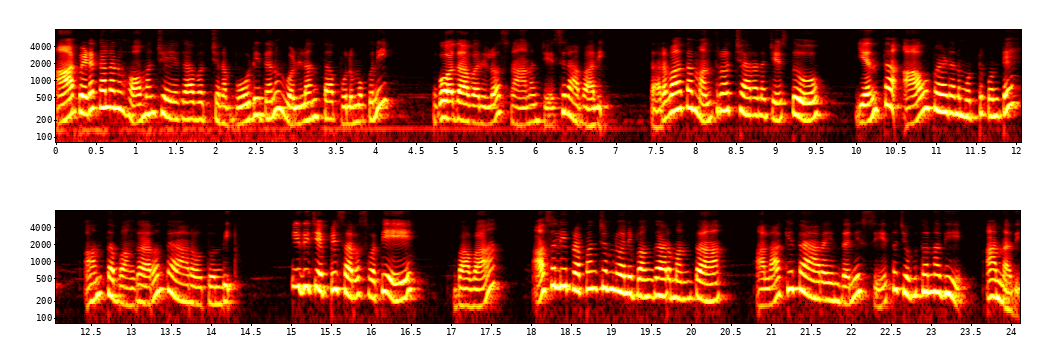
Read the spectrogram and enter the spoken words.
ఆ పిడకలను హోమం చేయగా వచ్చిన బూడిదను ఒళ్ళంతా పులుముకుని గోదావరిలో స్నానం చేసి రావాలి. తర్వాత మంత్రోచ్చారణ చేస్తూ ఎంత ఆవు పేడను ముట్టుకుంటే అంత బంగారం తయారవుతుంది. ఇది చెప్పి సరస్వతి బావా అసలు ఈ ప్రపంచంలోని బంగారం అంతా అలాగే తయారైందని సీత చెబుతున్నది అన్నది.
